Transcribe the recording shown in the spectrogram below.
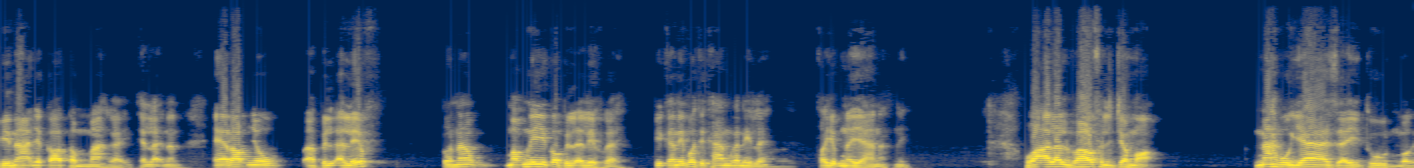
pina như có tamma gầy. Dạ Cho lại nè e i'rab như à, pil alif có nào mabni có pil alif gầy. Pi bớt thì boleh cái này ini phải giúp nayan ni wa alal vào fil jama' nahwu ya zaitun ok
